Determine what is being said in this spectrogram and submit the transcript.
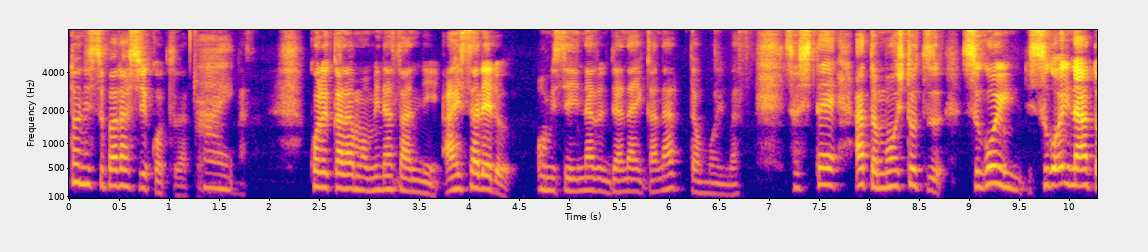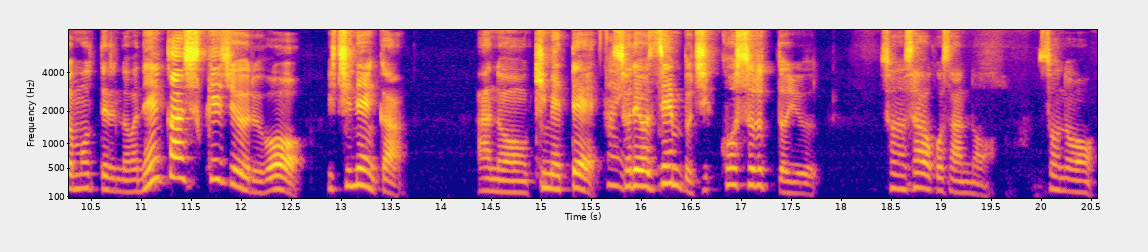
当に素晴らしいことだと思います。これからも皆さんに愛されるお店になるんじゃないかなって思います。そして、あともう一つ、すごい、すごいなと思ってるのは、年間スケジュールを1年間あの、決めて、はいそれを全部実行するという、その沢子さんの、その、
